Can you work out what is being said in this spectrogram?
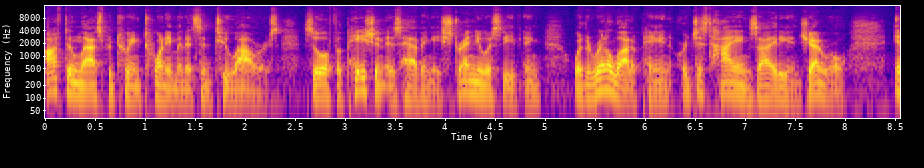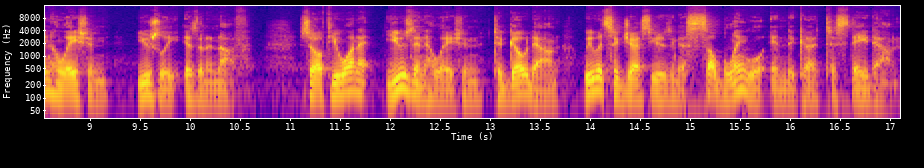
often lasts between 20 minutes and two hours. So if a patient is having a strenuous evening, or they're in a lot of pain, or just high anxiety in general, inhalation usually isn't enough. So if you want to use inhalation to go down, we would suggest using a sublingual indica to stay down.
